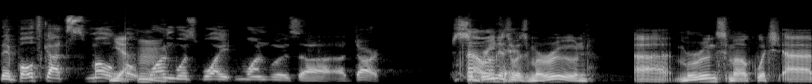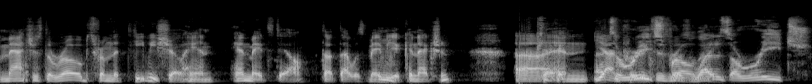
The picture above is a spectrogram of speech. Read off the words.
They both got smoke, Yeah. but Hmm. one was white and one was uh, dark. Sabrina's okay. was maroon, uh, maroon smoke, which uh, matches the robes from the TV show Hand Handmaid's Tale. Thought that was maybe a connection. Uh, Okay. And yeah, That's and a reach, Prudence's bro. was That a reach.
